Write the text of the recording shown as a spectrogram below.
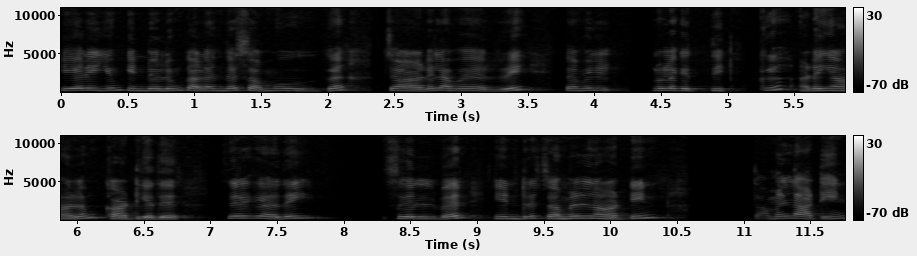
கேலியும் கிண்டலும் கலந்த சமூகச் சாடல் அவரை தமிழுலகத்திற்கு அடையாளம் காட்டியது. சிறுகதைச் செல்வர் என்று தமிழ்நாட்டின் தமிழ்நாட்டின்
